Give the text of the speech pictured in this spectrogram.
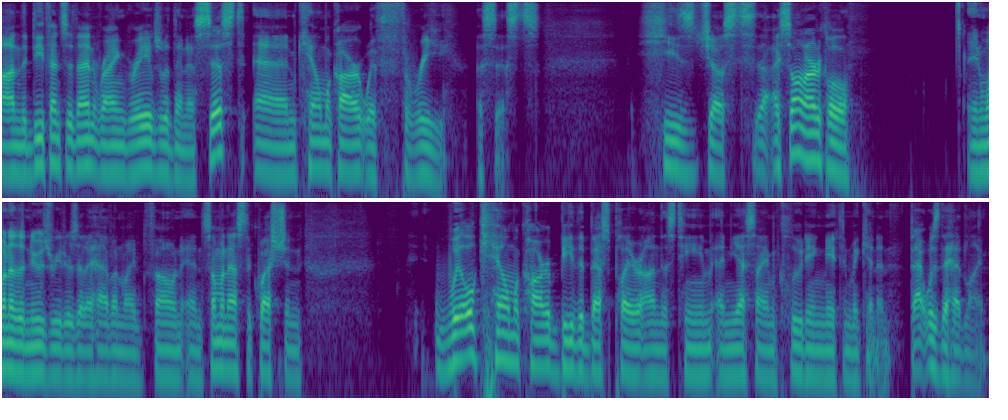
On the defensive end, Ryan Graves with an assist and Cale Makar with three assists. He's just, I saw an article in one of the newsreaders that I have on my phone, and someone asked the question Will Cale Makar be the best player on this team? And yes, I'm including Nathan MacKinnon. That was the headline.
